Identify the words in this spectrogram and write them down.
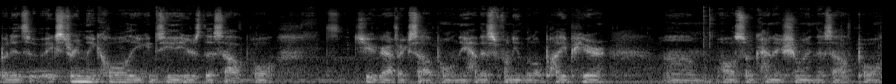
but it's extremely cold. You can see here's the South Pole, geographic South Pole, and they have this funny little pipe here, um, also kind of showing the South Pole.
